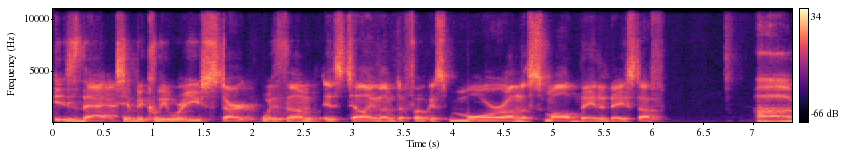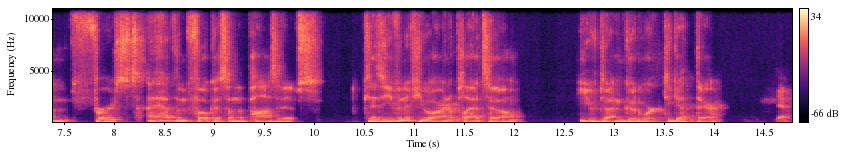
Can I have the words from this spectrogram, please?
is that typically where you start with them? Is telling them to focus more on the small day to day stuff? Um, first, I have them focus on the positives because even if you are in a plateau, you've done good work to get there. Yeah.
